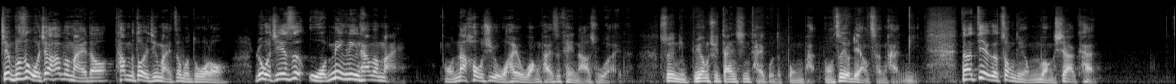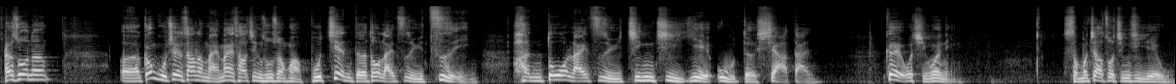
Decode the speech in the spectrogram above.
今天不是我叫他们买的哦，他们都已经买这么多喽。如果今天是我命令他们买哦，那后续我还有王牌是可以拿出来的，所以你不用去担心台股的崩盘哦。这有两层含义。那第二个重点，我们往下看。他说呢，呃，公股券商的买卖超进出状况，不见得都来自于自营，很多来自于经纪业务的下单。各位，我请问你，什么叫做经纪业务？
